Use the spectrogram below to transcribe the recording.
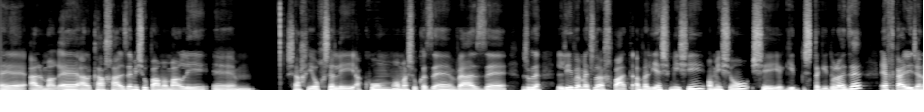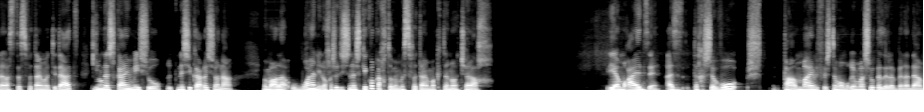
אה, על מראה, על ככה, על זה מישהו פעם אמר לי אה, שהחיוך שלי עקום או משהו כזה, ואז אה, משהו כזה, לי באמת לא אכפת, אבל יש מישהי או מישהו שיגיד, שתגידו לו את זה, איך קיילי ג'נר עשתה שפתיים, את יודעת? כי לא. התנשקה עם מישהו, נשיקה ראשונה, ואמר לה, וואי, אני לא חשבתי שנשקי כל כך טוב עם השפתיים הקטנות שלך. היא אמרה את זה. אז תחשבו פעמיים לפני שאתם אומרים משהו כזה לבן אדם.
